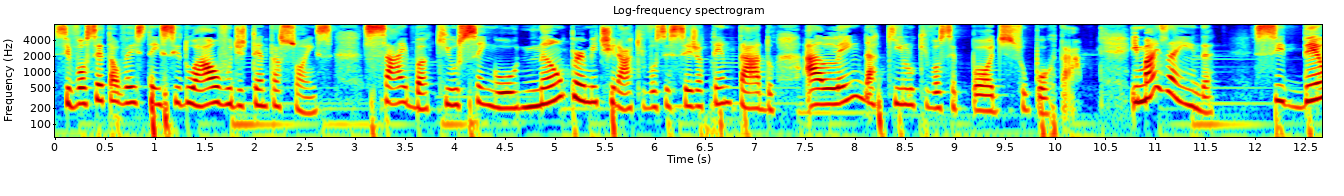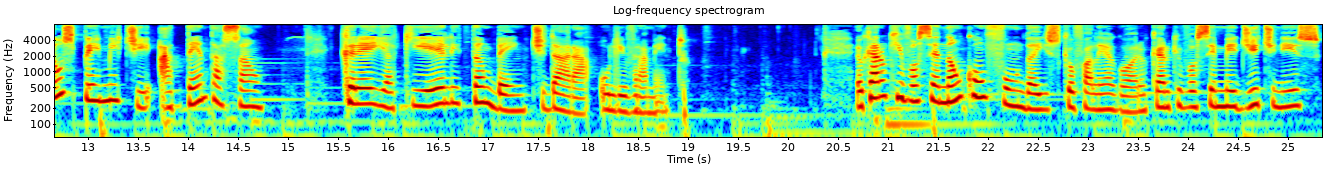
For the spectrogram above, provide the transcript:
Se você talvez tenha sido alvo de tentações, saiba que o Senhor não permitirá que você seja tentado além daquilo que você pode suportar. E mais ainda, se Deus permitir a tentação, creia que Ele também te dará o livramento. Eu quero que você não confunda isso que eu falei agora. Eu quero que você medite nisso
